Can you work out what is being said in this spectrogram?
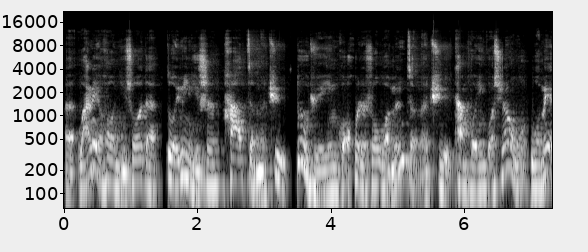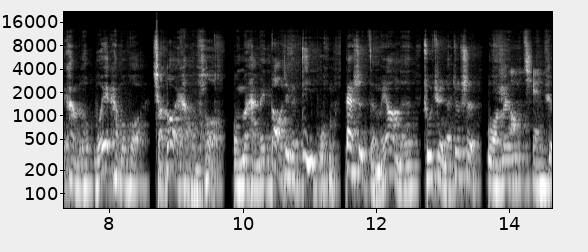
呃，完了以后，你说的作为命理师，他怎么去杜绝因或者说我们怎么去看破因果？实际上我我们也看不透，我也看不破，小道也看不破，我们还没到这个地步。但是怎么样能出去呢？就是我们少牵扯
